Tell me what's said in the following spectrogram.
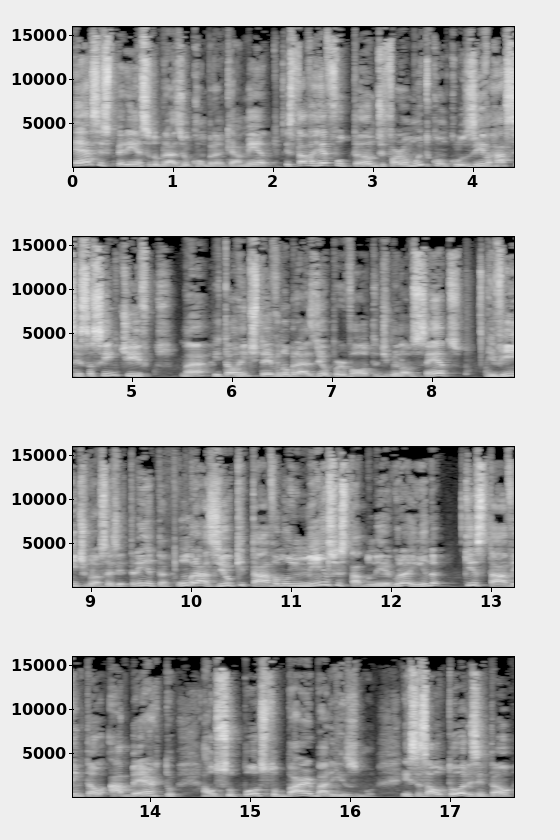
Essa experiência do Brasil com branqueamento estava refutando de forma muito conclusiva racistas científicos, né? Então a gente teve no Brasil por volta de 1920, 1930, um Brasil que estava num imenso estado negro ainda que estava então aberto ao suposto barbarismo. Esses autores então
